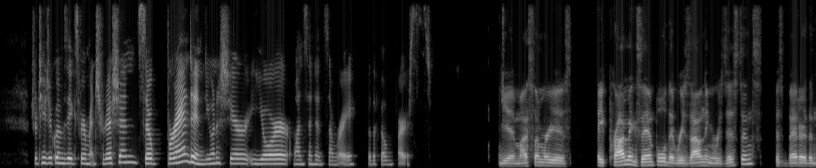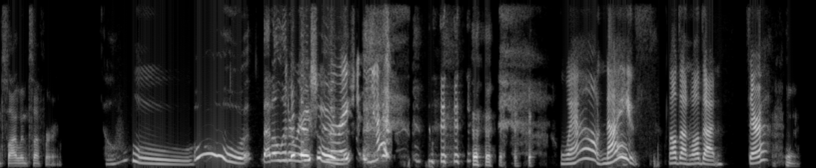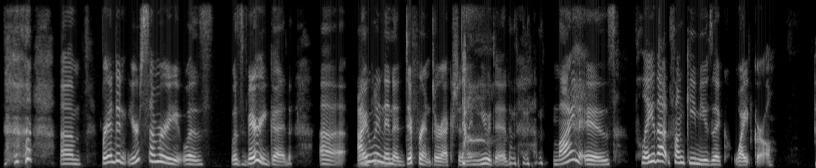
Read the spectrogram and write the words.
Strategic Whimsy Experiment tradition. So, Brandon, do you want to share your one sentence summary for the film first? Yeah, my summary is a prime example that resounding resistance is better than silent suffering. Oh. Ooh, that alliteration. alliteration. Yes. wow, nice. Well done, well done. Sarah? um, Brandon, your summary was was very good. Uh, I Thank went in a different direction than you did. Mine is play that funky music, white girl.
